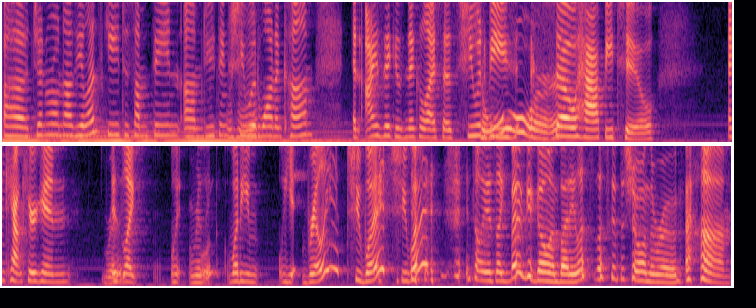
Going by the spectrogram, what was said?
uh, General Nazyalensky to something. Um, do you think she would want to come?" And Isaak, as Nikolai says, she would be so happy to. And Count Kirigin Really? is like, Wait, Really? What do you? Yeah, really? She would? She would? and Tolya's like, better get going, buddy. Let's let's get the show on the road. um,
